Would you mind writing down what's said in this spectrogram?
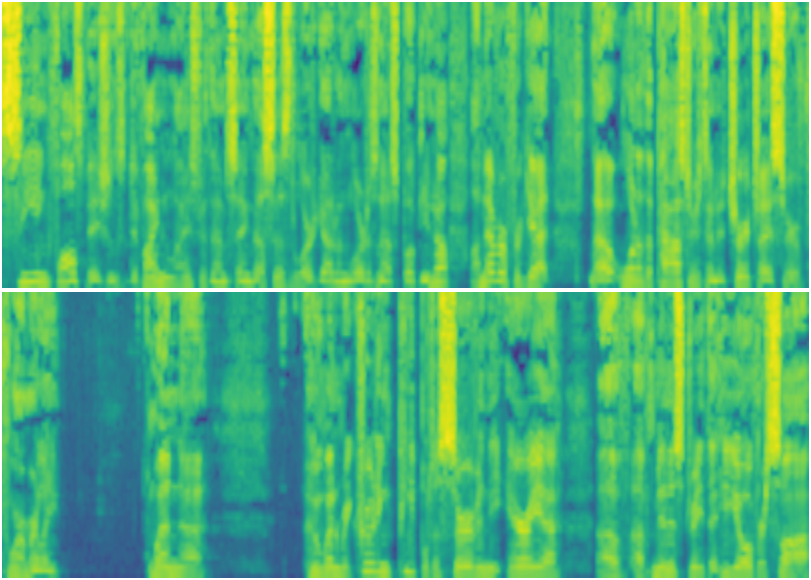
Seeing false visions, divining lies for them, saying, thus says the Lord God, when the Lord has not spoken. You know, I'll never forget, uh, one of the pastors in a church I served formerly, when, uh, who when recruiting people to serve in the area of, of ministry that he oversaw,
